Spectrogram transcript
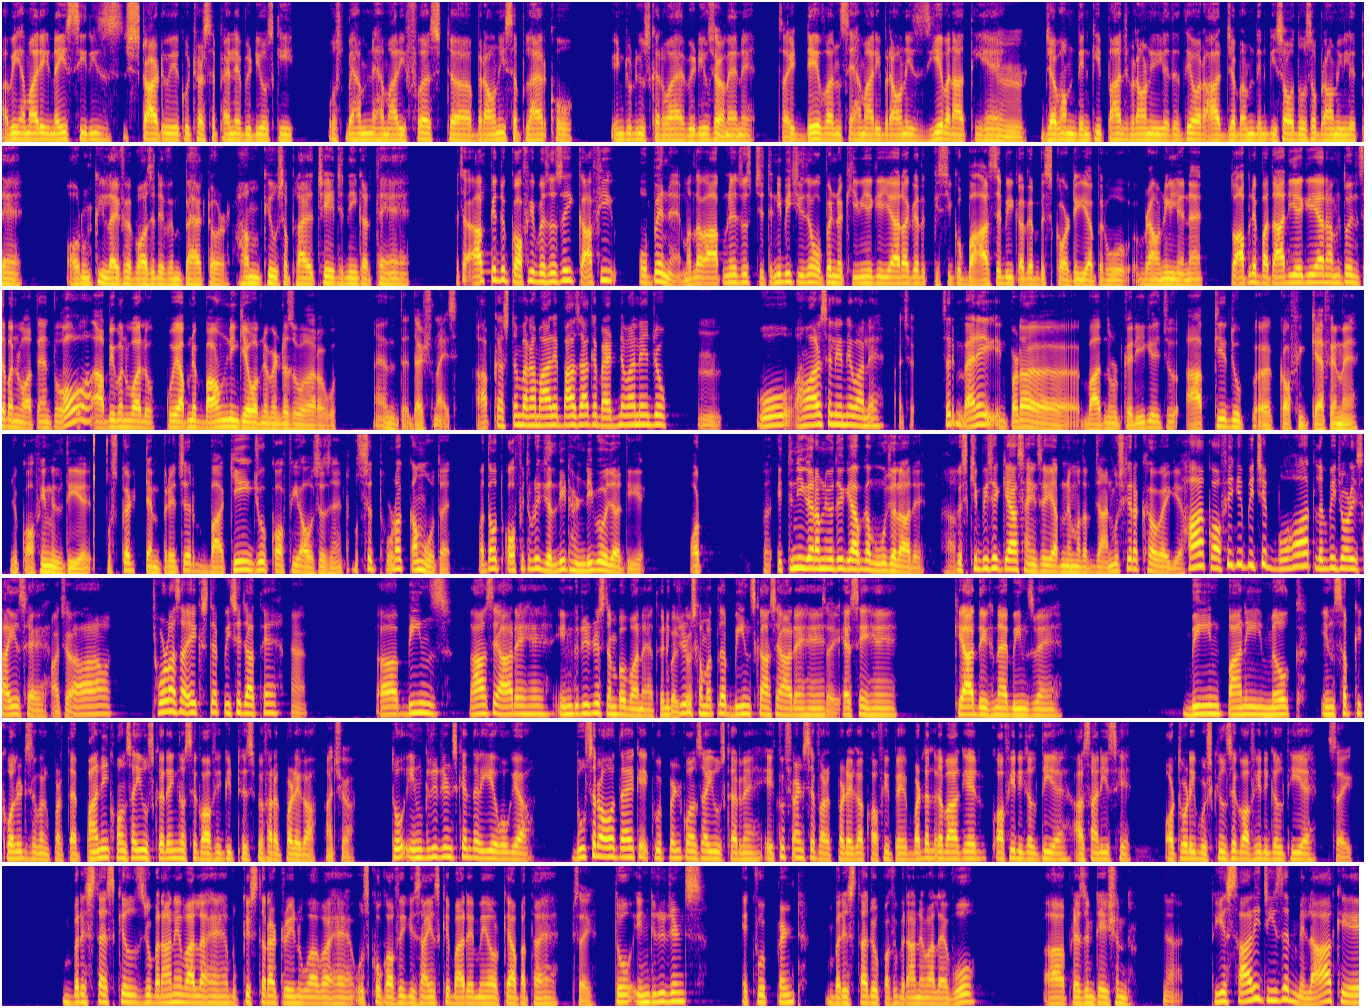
अभी हमारी नई सीरीज़ स्टार्ट हुई है कुछ अर्से पहले वीडियोस की। उसमें हमने हमारी फ़र्स्ट ब्राउनी सप्लायर को इंट्रोड्यूस करवाया वीडियोस अच्छा, में मैंने। सही। डे वन से हमारी ब्राउनीज ये बनाती हैं हम्म, जब हम दिन की पाँच ब्राउनी लेते थे और आज जब हम दिन की सौ दो सौ ब्राउनी लेते हैं और उनकी लाइफ में पॉजिटिव इम्पैक्ट और हम क्यों सप्लाई चेंज नहीं करते हैं अच्छा आपके जो कॉफ़ी बिज़नेस है काफ़ी ओपन है मतलब आपने जो जितनी भी चीज़ें ओपन रखी हुई है कि यार अगर किसी को बाहर से भी अगर बिस्कॉटी या फिर वो ब्राउनी लेना है तो आपने बता दिया कि यार हम तो इनसे बनवाते हैं तो आप भी बनवा लो कोई आपने बाउंड नहीं किया वो अपने वेंडर्स वगैरह को दैट्स नाइस आप कस्टमर हमारे पास आके बैठने वाले हैं जो हम्म। वो हमारे से लेने वाले हैं सर मैंने एक बड़ा बात नोट करी कि जो आपके जो कॉफ़ी कैफ़े में जो कॉफ़ी मिलती है उसका टेम्परेचर बाकी जो कॉफ़ी हाउसेज हैं उससे थोड़ा कम होता है। मतलब कॉफ़ी थोड़ी जल्दी ठंडी भी हो जाती है और इतनी गर्म नहीं होती कि आपका मुँह जला दे। हाँ। तो इसके पीछे क्या साइंस है? ये आपने मतलब जानबूझ के रखा हुआ है क्या? हाँ कॉफ़ी के पीछे बहुत लंबी चौड़ी साइंस है। अच्छा। आ, थोड़ा सा एक स्टेप पीछे जाते हाँ। हैं। बीन्स कहाँ से आ रहे हैं? इंग्रेडिएंट्स नंबर वन है। तो इंग्रेडिएंट्स का मतलब बीन्स कहाँ से आ रहे हैं। कैसे हैं? क्या देखना है बीन्स में? बीन पानी मिल्क इन सब की क्वालिटी से फ़र्क पड़ता है। पानी कौन सा यूज़ करेंगे उससे कॉफ़ी की टेस्ट पे फ़र्क पड़ेगा। अच्छा। तो इंग्रेडिएंट्स के अंदर ये हो गया। दूसरा होता है कि इक्विपमेंट कौन सा यूज़ कर रहे हैं। इक्विपमेंट से फ़र्क पड़ेगा कॉफ़ी पे। बटन दबा के कॉफ़ी निकलती है आसानी से और थोड़ी मुश्किल से कॉफ़ी निकलती है। सही। बरिस्ता स्किल्स जो बनाने वाला है वो किस तरह ट्रेन हुआ हुआ है उसको कॉफ़ी की साइंस के बारे में और क्या पता है। सही। तो इंग्रेडिएंट्स इक्विपमेंट बरिस्ता जो कॉफ़ी बनाने वाला है वो प्रेजेंटेशन हाँ। तो ये सारी चीज़ें मिला के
